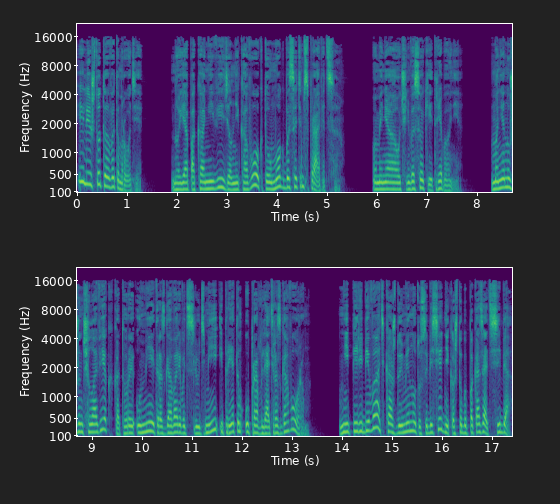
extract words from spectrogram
Или что-то в этом роде. Но я пока не видел никого, кто мог бы с этим справиться. У меня очень высокие требования. Мне нужен человек, который умеет разговаривать с людьми и при этом управлять разговором. Не перебивать каждую минуту собеседника, чтобы показать себя,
